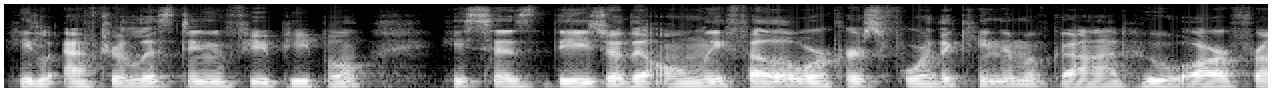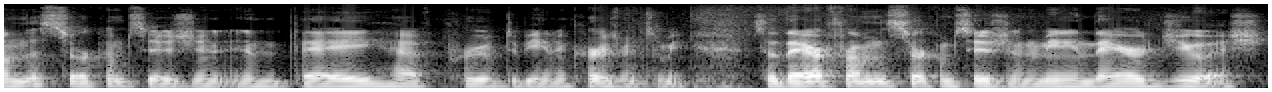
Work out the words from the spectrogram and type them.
he after listing a few people, he says, These are the only fellow workers for the kingdom of God who are from the circumcision, and they have proved to be an encouragement to me. So they are from the circumcision, meaning they are Jewish,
